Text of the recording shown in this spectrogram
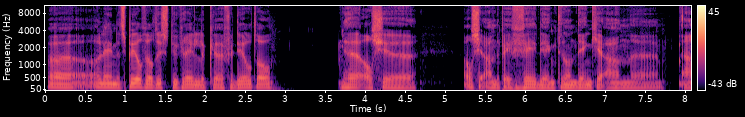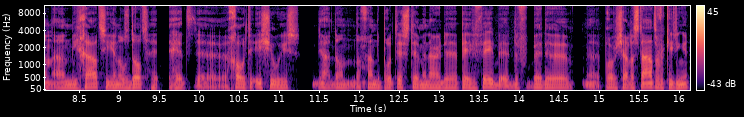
Eh, alleen het speelveld is natuurlijk redelijk eh, verdeeld al. Eh, als, je, als je aan de PVV denkt, dan denk je aan, eh, aan, aan migratie. En als dat he- het eh, grote issue is, ja, dan, dan gaan de proteststemmen naar de PVV. Bij de, bij de eh, Provinciale Statenverkiezingen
